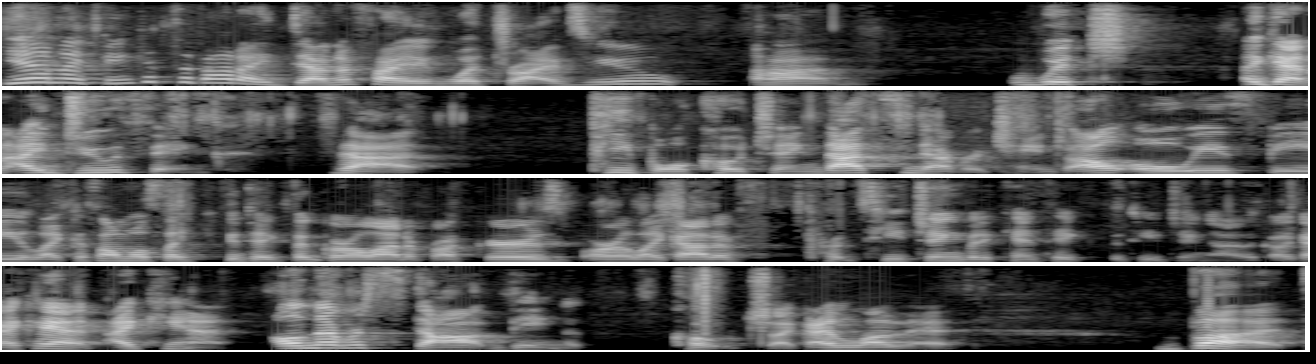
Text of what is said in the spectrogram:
Yeah and i think it's about identifying what drives you um, which again i do think that people coaching that's never changed. I'll always be like it's almost like you can take the girl out of Rutgers or like out of teaching but you can't take the teaching out of like i can't i can't. I'll never stop being a coach. Like i love it. But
